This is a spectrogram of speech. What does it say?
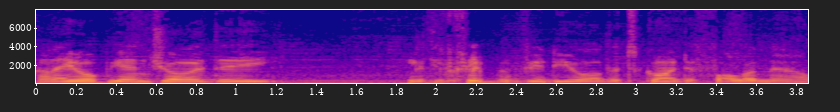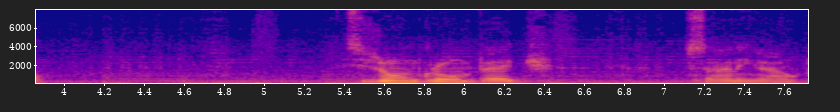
and I hope you enjoy the little clip of video that's going to follow now. This is Home Grown Veg signing out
